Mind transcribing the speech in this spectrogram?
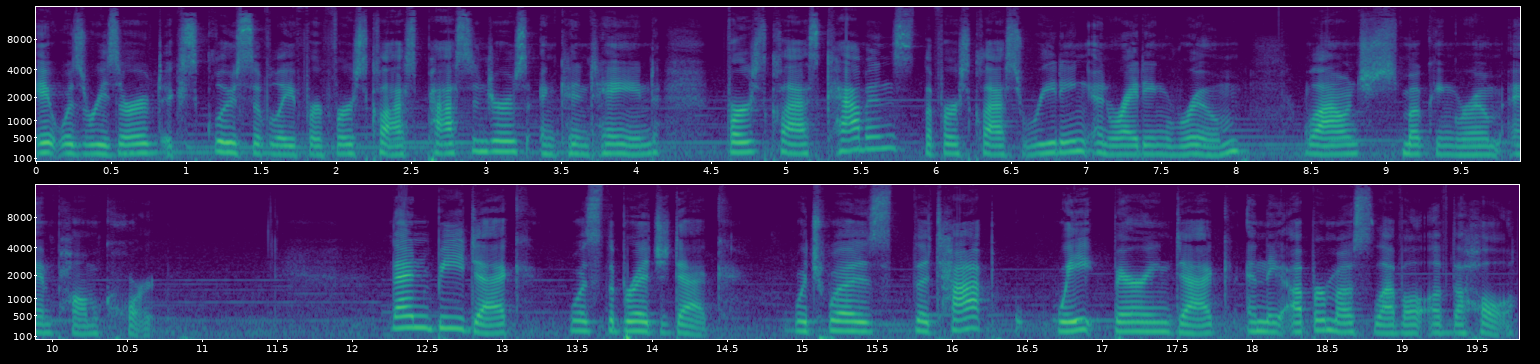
It was reserved exclusively for first class passengers and contained first class cabins, the first class reading and writing room, lounge, smoking room, and palm court. Then B deck was the bridge deck, which was the top weight bearing deck and the uppermost level of the hull.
